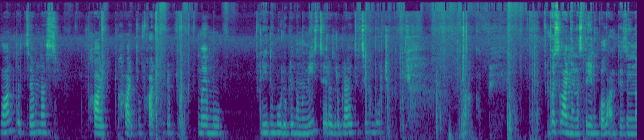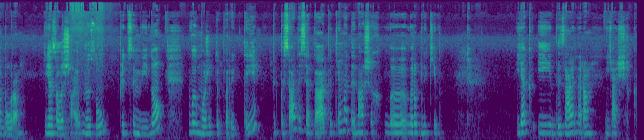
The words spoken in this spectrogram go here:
Ланта це в нас в Хар... Харків, в Харкові. В моєму рідному улюбленому місці розробляються ці наборчики. Так. Посилання на сторінку Оланти з набором я залишаю внизу під цим відео. Ви можете перейти, підписатися та підтримати наших виробників, як і дизайнера Ящерка.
